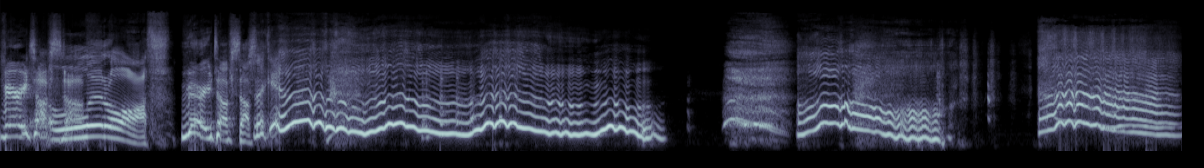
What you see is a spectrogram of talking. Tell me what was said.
Very tough a stuff. little off. Very tough stuff. It's like, oh, ah,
